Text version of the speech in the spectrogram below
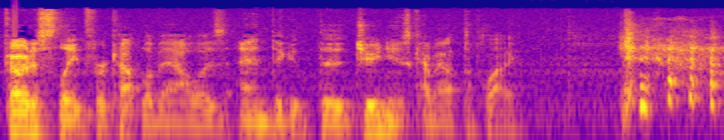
go to sleep for a couple of hours, and the, the juniors come out to play.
